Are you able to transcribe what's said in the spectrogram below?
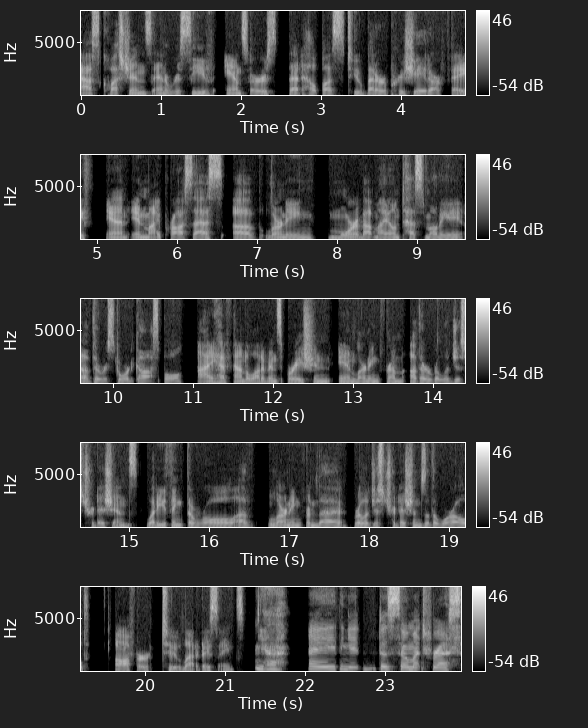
ask questions and receive answers that help us to better appreciate our faith. And in my process of learning more about my own testimony of the restored gospel, I have found a lot of inspiration in learning from other religious traditions. What do you think the role of learning from the religious traditions of the world offer to Latter day Saints. Yeah, I think it does so much for us.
